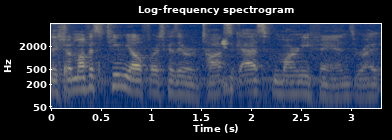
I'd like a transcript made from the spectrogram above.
they showed him off as Team Yell first because they were toxic ass Marnie fans, right?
